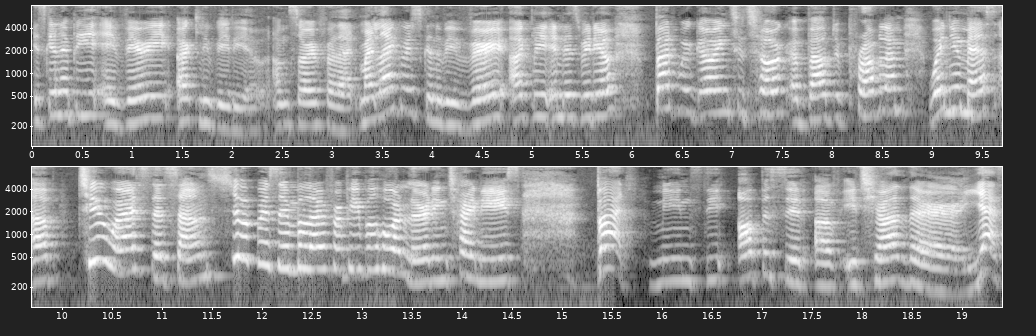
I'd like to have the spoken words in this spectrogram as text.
it's gonna be a very ugly video. I'm sorry for that. My language is gonna be very ugly in this video, but we're going to talk about the problem when you mess up two words that sound super similar for people who are learning Chinese but means the opposite of each other. Yes,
